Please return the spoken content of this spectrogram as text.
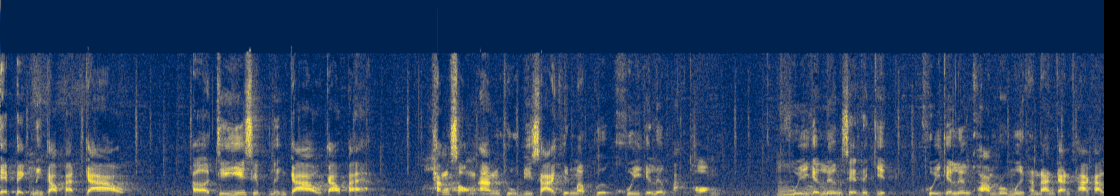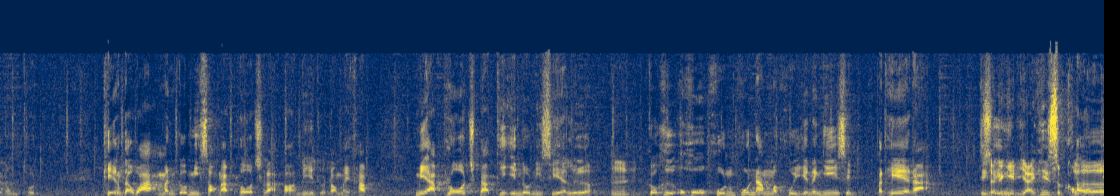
APEC 1989เอ่อ G20 1998 ทั้งสองอันถูกดีไซน์ขึ้นมาเพื่อคุยกันเรื่องปากท้อง คุยกันเรื่องเศรษฐกิจ คุยกันเรื่องความร่วมมือทางด้านการค้าการลงทุน เพียงแต่ว่ามันก็มี 2 approach ละตอนนี้ถูกต้องไหมครับ มี approach แบบที่อินโดนีเซียเลือกอืมก็คือ โอ้โห คุณผู้นำมาคุยกันตั้ง 20 ประเทศอะจงๆเศรษฐกิจใหญ่ที่สุดของโลกเ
